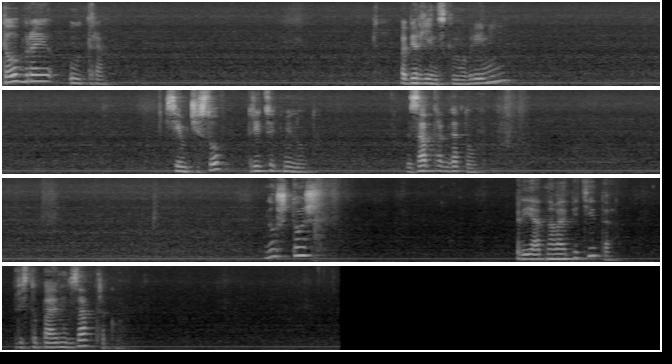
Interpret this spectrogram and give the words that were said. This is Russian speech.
Доброе утро! По берлинскому времени 7 часов 30 минут. Завтрак готов. Ну что ж, приятного аппетита! Приступаем к завтраку.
